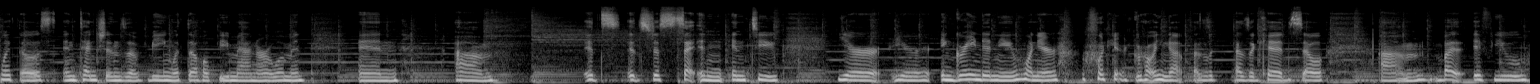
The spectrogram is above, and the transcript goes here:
with those intentions of being with the Hopi man or woman. And um, it's it's just set in, into your you're ingrained in you when you're when you're growing up as a, as a kid. So, um, but if you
